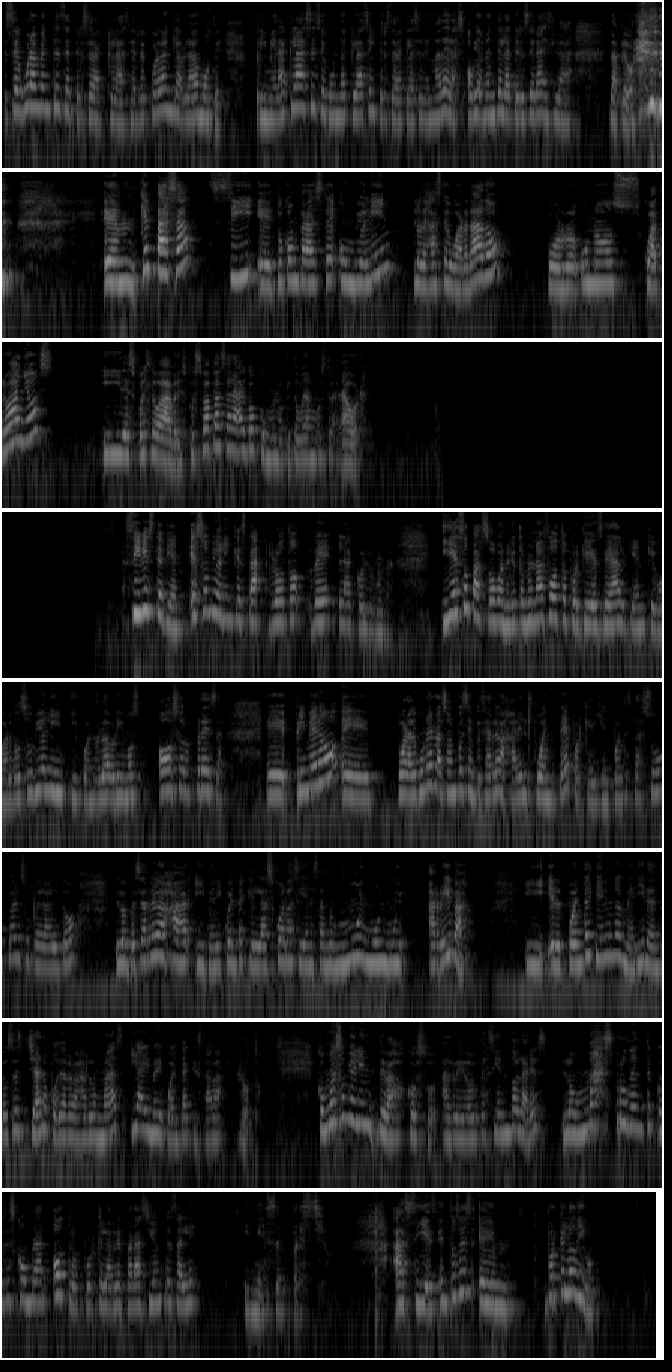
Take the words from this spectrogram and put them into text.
seguramente es de tercera clase. Recuerdan que hablábamos de primera clase, segunda clase y tercera clase de maderas. Obviamente la tercera es la, peor. Em, ¿Qué pasa si eh, tú compraste un violín, lo dejaste guardado por unos cuatro años y después lo abres? Pues va a pasar algo como lo que te voy a mostrar ahora. Si viste bien, es un violín que está roto de la columna. Y eso pasó, bueno, yo tomé una foto porque es de alguien que guardó su violín y cuando lo abrimos, oh sorpresa. Eh, primero, eh, por alguna razón, pues empecé a rebajar el puente porque dije, el puente está súper, súper alto. Lo empecé a rebajar y me di cuenta que las cuerdas siguen estando muy, muy, muy arriba. Y el puente tiene una medida, entonces ya no podía rebajarlo más y ahí me di cuenta que estaba roto. Como es un violín de bajo costo, alrededor de 100 dólares, lo más prudente pues es comprar otro porque la reparación te sale en ese precio. Así es. Entonces, em, ¿por qué lo digo?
